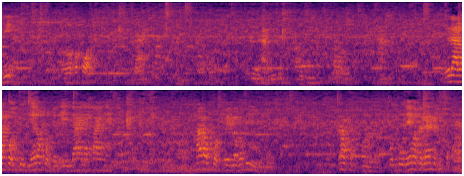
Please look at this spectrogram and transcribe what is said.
สามสิบวิแล้เราก็ปล่อยนะเดี๋ยวหันดูเอาที่เข้านะเวลาเรากดจุดนี้เรากดกันเองได้นะป้ายเนี้ยถ้าเรากดเป็นเราก็จะอยู่ตรงนี้ถ้ากดเอาเลยกดตัวนี้มันจะแล่นไปที่สมอง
